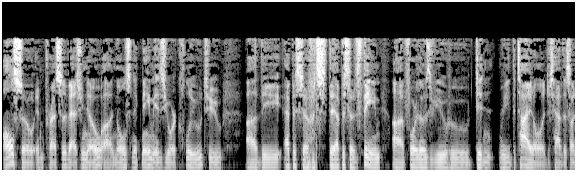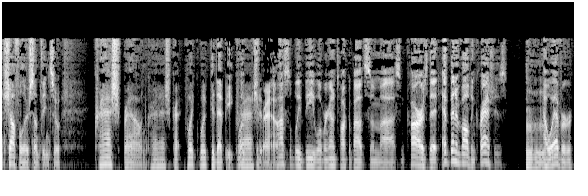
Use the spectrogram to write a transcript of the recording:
also impressive. As you know, uh, Noel's nickname is your clue to uh, the episodes, the episode's theme. Uh, for those of you who didn't read the title or just have this on shuffle or something, so Crash Brown, Crash, Crash. What what could that be? Crash what could Brown. it possibly be? Well, we're going to talk about some uh, some cars that have been involved in crashes. Mm-hmm. However,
